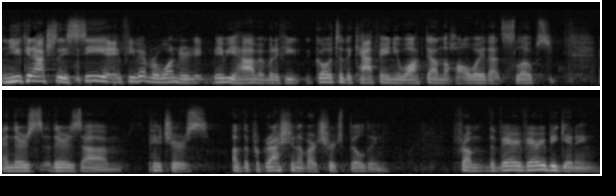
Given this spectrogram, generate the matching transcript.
And you can actually see, if you've ever wondered, maybe you haven't, but if you go to the cafe and you walk down the hallway that slopes, and there's there's um, pictures of the progression of our church building from the very, very beginning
